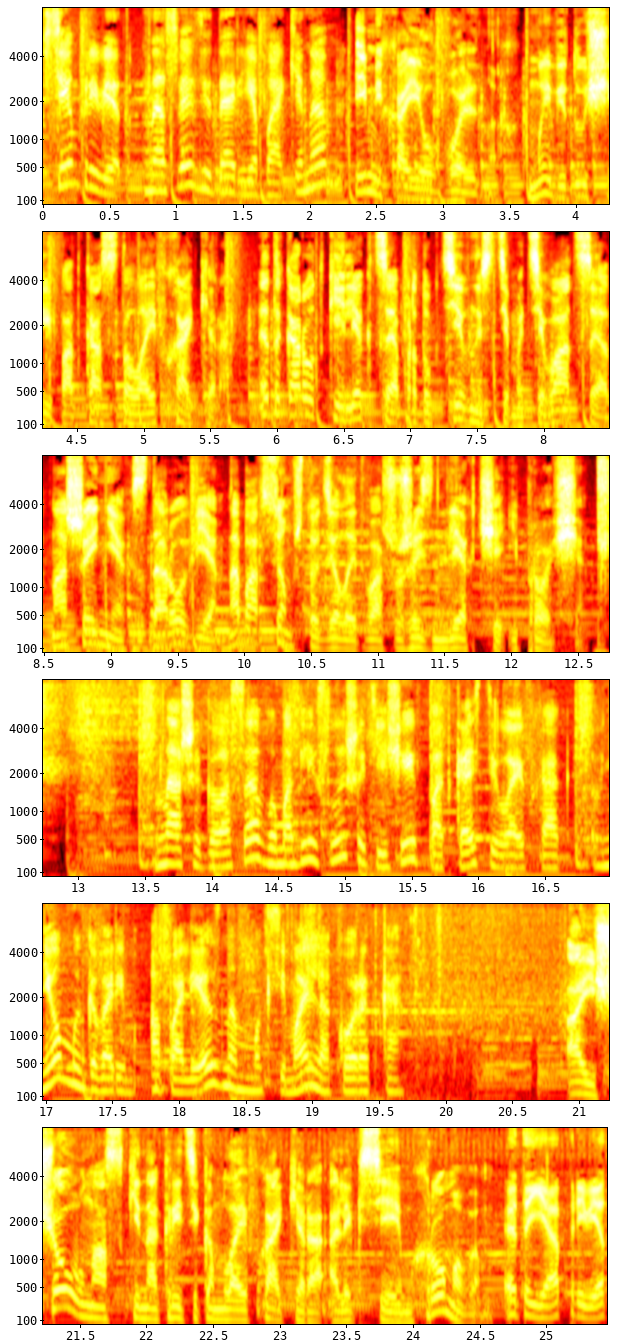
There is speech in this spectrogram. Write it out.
Всем привет! На связи Дарья Бакина и Михаил Вольнах. Мы ведущие подкаста «Лайфхакера». Это короткие лекции о продуктивности, мотивации, отношениях, здоровье, обо всем, что делает вашу жизнь легче и проще. Наши голоса вы могли слышать еще и в подкасте «Лайфхак». В нем мы говорим о полезном максимально коротко. А еще у нас с кинокритиком лайфхакера Алексеем Хромовым Это я, привет.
